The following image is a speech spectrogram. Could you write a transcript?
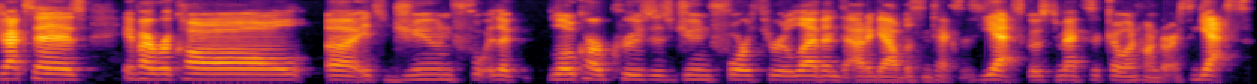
Jack says, if I recall, uh, it's June for the low carb cruise is June 4th through 11th out of Galveston, Texas. Yes, goes to Mexico and Honduras. Yes,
